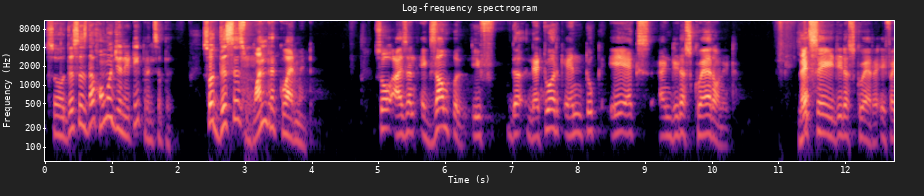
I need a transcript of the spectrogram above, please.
So this is the homogeneity principle. So this is one requirement. So as an example, if the network n took ax and did a square on it, let's Yes. say it did a square. If I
